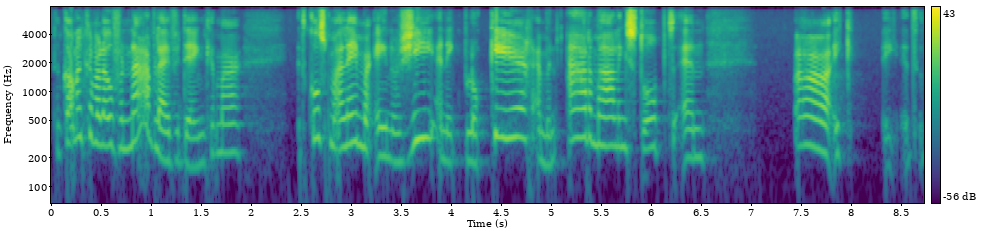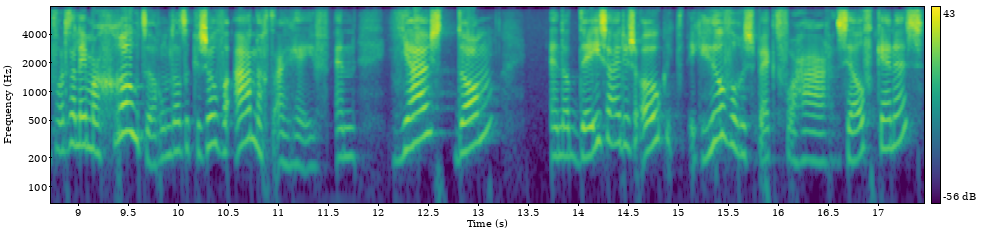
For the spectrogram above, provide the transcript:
Dan kan ik er wel over na blijven denken, maar het kost me alleen maar energie en ik blokkeer en mijn ademhaling stopt. En uh, ik, het, wordt alleen maar groter omdat ik er zoveel aandacht aan geef. En juist dan, en dat deed zij dus ook, ik, ik heel veel respect voor haar zelfkennis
